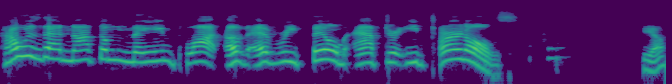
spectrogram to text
How is that not the main plot of every film after Eternals? Yeah,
